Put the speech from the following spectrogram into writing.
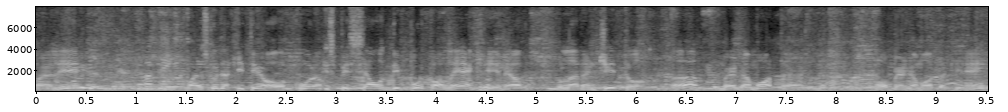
Olha ali. Várias coisas aqui tem, ó, cor especial de Porto Alegre, né? O laranjito, Hã? bergamota. Ó, bergamota aqui, hein?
